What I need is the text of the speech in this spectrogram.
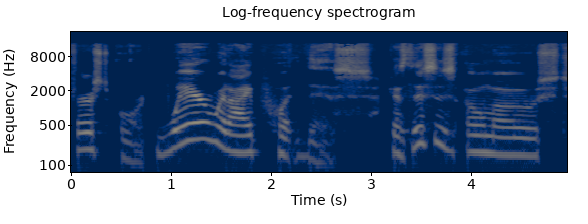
first order. Where would I put this? Because this is almost.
